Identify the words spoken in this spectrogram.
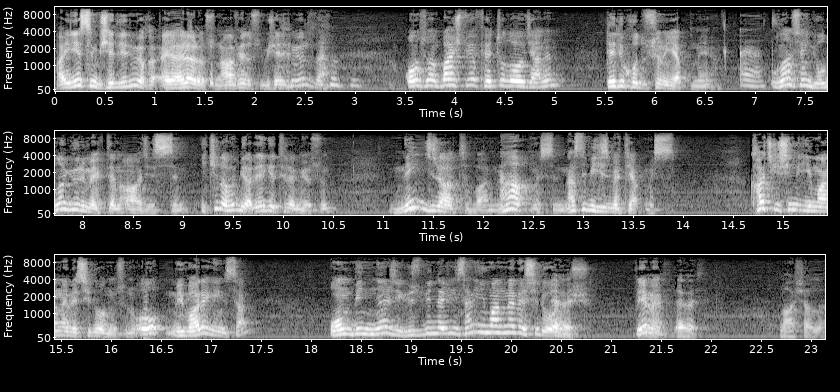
Hayır yesin bir şey dedim yok. El helal olsun, afiyet olsun bir şey demiyoruz da. Ondan sonra başlıyor Fethullah Hoca'nın dedikodusunu yapmaya. Evet. Ulan sen yoluna yürümekten acizsin. İki lafı bir araya getiremiyorsun. Ne icraatı var, ne yapmışsın, nasıl bir hizmet yapmışsın? Kaç kişinin imanına vesile olmuşsun? O mübarek insan, on binlerce, yüz binlerce insan imanına vesile olmuş. Evet. Değil evet. mi? Evet. Maşallah.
